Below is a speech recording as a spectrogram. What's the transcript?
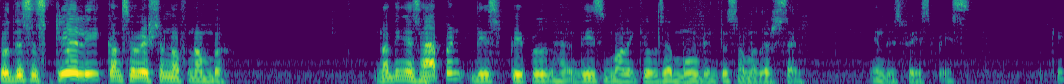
So this is clearly conservation of number. Nothing has happened. These people have these molecules have moved into some other cell in this phase space. Okay.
